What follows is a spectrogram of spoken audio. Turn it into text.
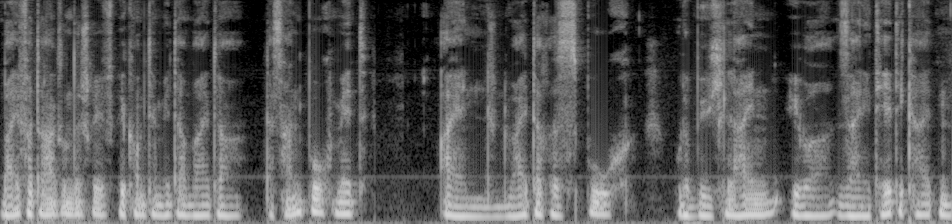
bei Vertragsunterschrift bekommt der Mitarbeiter das Handbuch mit, ein weiteres Buch oder Büchlein über seine Tätigkeiten,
